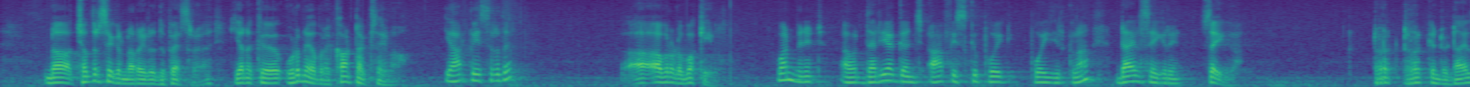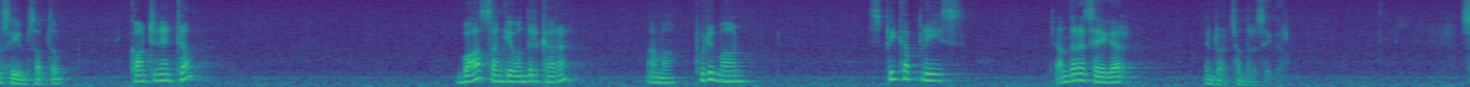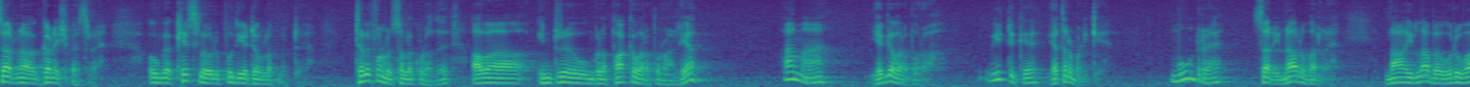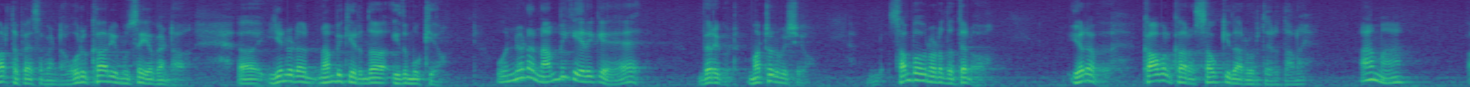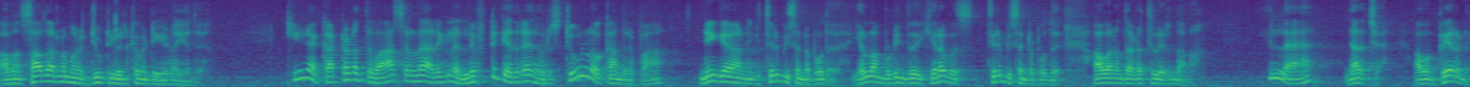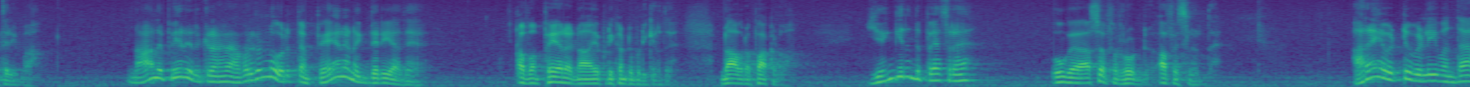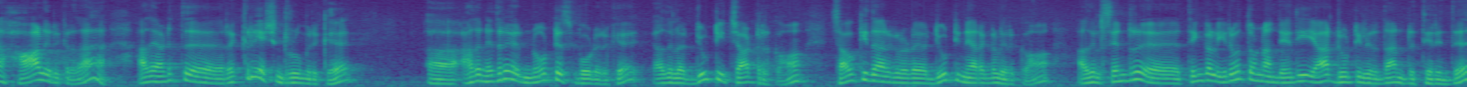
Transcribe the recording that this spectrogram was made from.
நான் சந்திரசேகர் அறையிலிருந்து பேசுகிறேன் எனக்கு உடனே அவரை காண்டாக்ட் செய்யலாம் யார் பேசுகிறது அவரோட வக்கீல். ஒன் மினிட் அவர் தர்யாகஞ்ச் ஆஃபீஸ்க்கு போய் போயிருக்கலாம். டயல் செய்கிறேன். செய்யுங்க ட்ரக் ட்ரக் என்று டயல் செய்யும் சப்தம். கான்டினென்டல் பாஸ் அங்கே வந்திருக்காரா? ஆமாம் புடிமான். ஸ்பீக்கப் ப்ளீஸ் சந்திரசேகர் என்றார் சந்திரசேகர். சார் நான் கணேஷ் பேசுகிறேன் உங்கள் கேஸில் ஒரு புதிய டெவலப்மெண்ட்டு டெலிஃபோனில் சொல்லக்கூடாது. அவன் இன்று உங்களை பார்க்க வர போகிறான் இல்லையா? ஆமாம் எங்கே வர போகிறா வீட்டுக்கு. எத்தனை மணிக்கு? மூன்றரை. சரி நானும் வர்றேன். நான் இல்லாமல் ஒரு வார்த்தை பேச வேண்டாம். ஒரு காரியமும் செய்ய வேண்டாம். என்னோட நம்பிக்கை இருந்தால் இது முக்கியம். உன்னோட நம்பிக்கை இருக்கே. வெரி குட் மற்றொரு விஷயம். சம்பவம் நடந்த தினம் இரவு காவல்கார சவுக்கிதார் ஒருத்தர் இருந்தானே? ஆமாம் அவன் சாதாரணமான டியூட்டியில் இருக்க வேண்டிய இடம் எது? கீழே கட்டடத்து வாசலில் அருகில் லிஃப்ட்டுக்கு எதிராக ஒரு ஸ்டூலில் உட்காந்துருப்பான் நீங்கள் அன்றைக்கி திரும்பி சென்ற போது எல்லாம் முடிந்து இரவு திரும்பி சென்ற போது அவன் அந்த இடத்துல இருந்தானா? இல்லை நினச்சேன் அவன் பேர் எனக்கு தெரியுமா? நாலு பேர் இருக்கிறாங்க. அவர்களில் ஒருத்தன் பேர் எனக்கு தெரியாதே. அவன் பேரை நான் எப்படி கண்டுபிடிக்கிறது? நான் அவனை பார்க்கணும். எங்கேருந்து பேசுகிற உங்கள் அசஃப் ரோட் ஆஃபீஸில் இருந்தேன் அறையை விட்டு வெளியே வந்தால் ஹால் இருக்கிறதா? அதை அடுத்து ரெக்ரியேஷன் ரூம் இருக்குது அதன் எதிரே நோட்டீஸ் போர்டு இருக்குது அதில் டியூட்டி சார்ட் இருக்கும். சவுக்கிதார்களோட டியூட்டி நேரங்கள் இருக்கும். அதில் சென்று திங்கள் இருபத்தொன்னாம் தேதி யார் டியூட்டியில் இருந்தான் என்று தெரிந்து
